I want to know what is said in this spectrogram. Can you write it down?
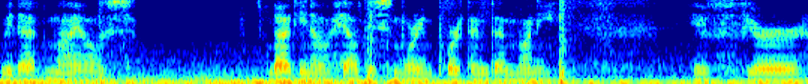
with that miles. But you know health is more important than money. If you're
